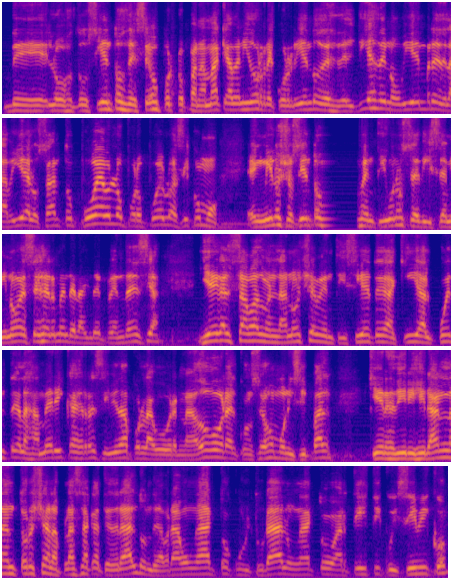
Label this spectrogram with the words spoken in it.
de los 200 deseos por Panamá que ha venido recorriendo desde el 10 de noviembre de la Vía de los Santos, pueblo por pueblo, así como en 1800 21 se diseminó ese germen de la independencia. Llega el sábado en la noche 27 aquí al Puente de las Américas, es recibida por la gobernadora, el Consejo Municipal, quienes dirigirán la antorcha a la Plaza Catedral, donde habrá un acto cultural, un acto artístico y cívico.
